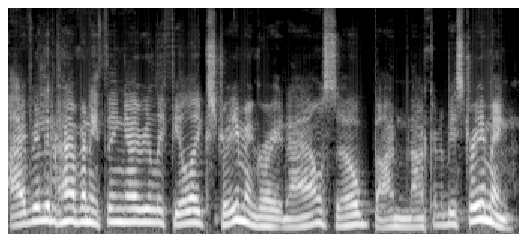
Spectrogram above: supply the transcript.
I really don't have anything I really feel like streaming right now, so I'm not going to be streaming.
